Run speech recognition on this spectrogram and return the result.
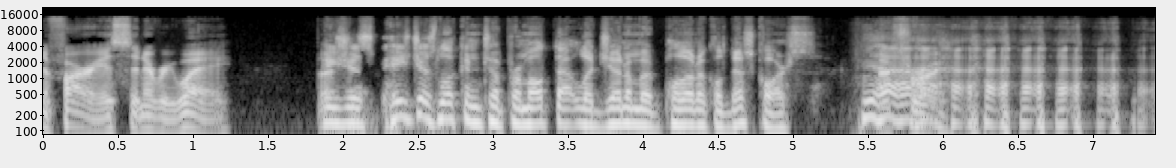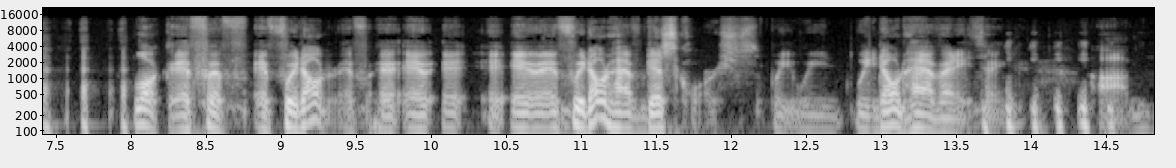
nefarious in every way. he's just he's just looking to promote that legitimate political discourse. That's right. Look, if if if we don't if if, if, if we don't have discourse, we we, we don't have anything. Um,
